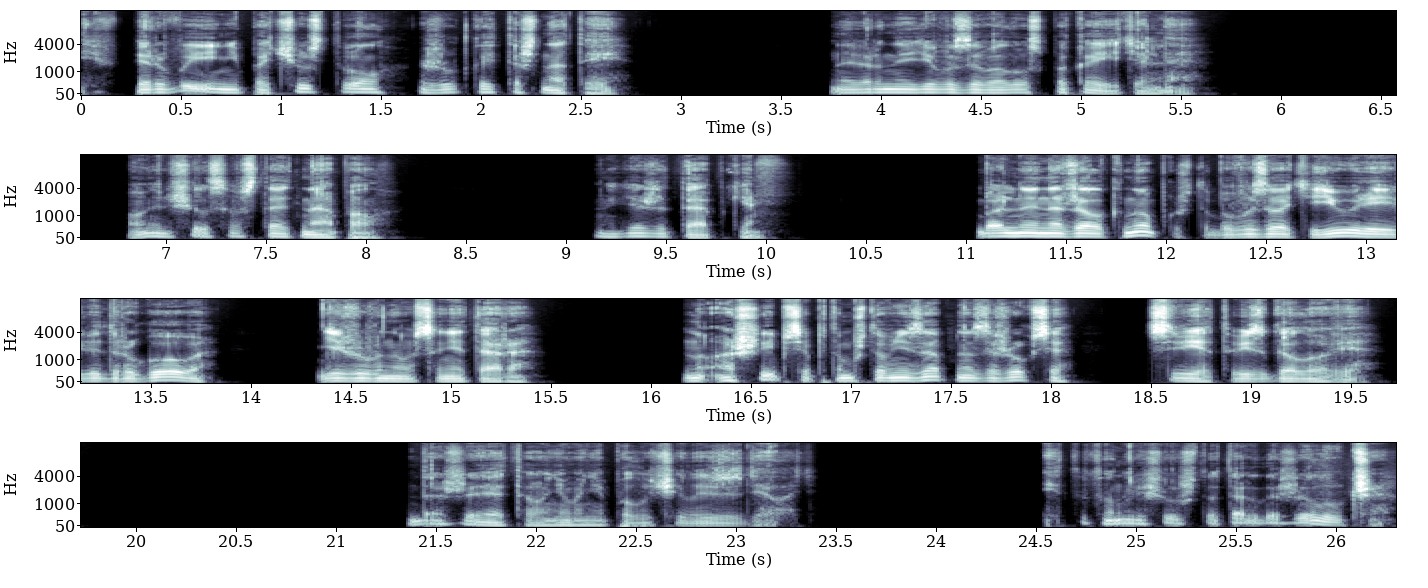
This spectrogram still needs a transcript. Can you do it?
и впервые не почувствовал жуткой тошноты. Наверное, ее вызывало успокоительное. Он решился встать на пол. Где же тапки? Больной нажал кнопку, чтобы вызвать Юрия или другого, дежурного санитара, но ошибся, потому что внезапно зажегся свет у изголовья. Даже это у него не получилось сделать. И тут он решил, что так даже лучше.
